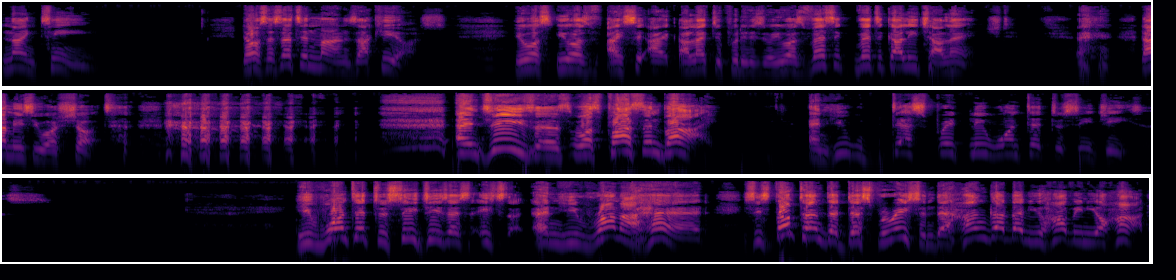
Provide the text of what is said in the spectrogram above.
19, there was a certain man, Zacchaeus. He was, he was, I say, I, I like to put it this way, he was vertically challenged. that means he was short. and Jesus was passing by and he desperately wanted to see Jesus. He wanted to see Jesus and he ran ahead. You see, sometimes the desperation, the hunger that you have in your heart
